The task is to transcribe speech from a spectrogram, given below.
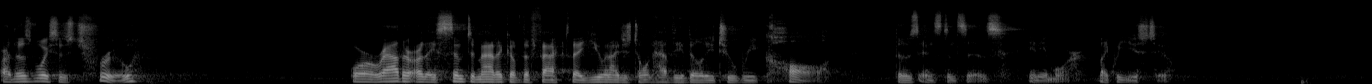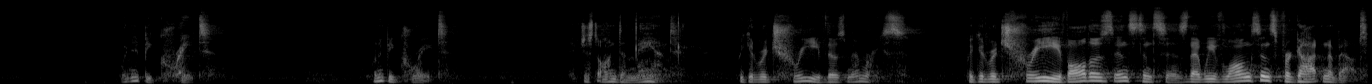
Are those voices true? Or rather, are they symptomatic of the fact that you and I just don't have the ability to recall those instances anymore like we used to? Wouldn't it be great? Wouldn't it be great if just on demand we could retrieve those memories? We could retrieve all those instances that we've long since forgotten about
